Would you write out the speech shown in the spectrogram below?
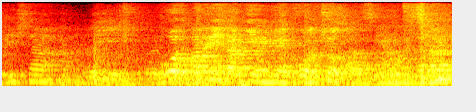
Отлично. Вот смотри, как вверх. Вот, четко. Хорошо. Отлично.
